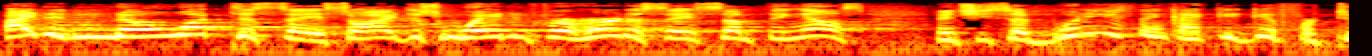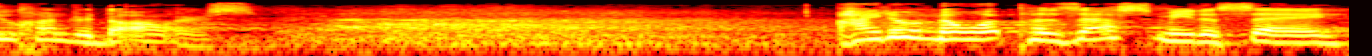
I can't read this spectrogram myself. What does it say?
I didn't know what to say, so I just waited for her to say something else. And she said, What do you think I could get for $200? I don't know what possessed me to say,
